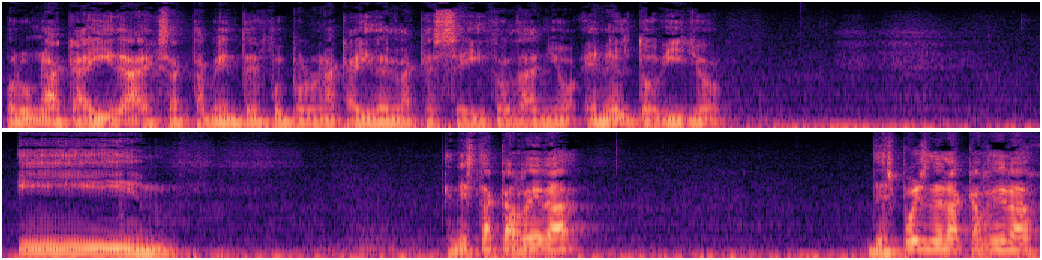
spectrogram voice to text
por una caída, exactamente, fue por una caída en la que se hizo daño en el tobillo. Y en esta carrera, después de la carrera,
